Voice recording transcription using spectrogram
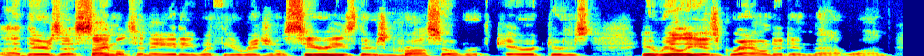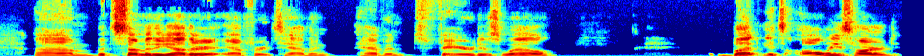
uh, there's a simultaneity with the original series. There's mm. crossover of characters. It really is grounded in that one. Um, but some of the other efforts haven't haven't fared as well. But it's always hard,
